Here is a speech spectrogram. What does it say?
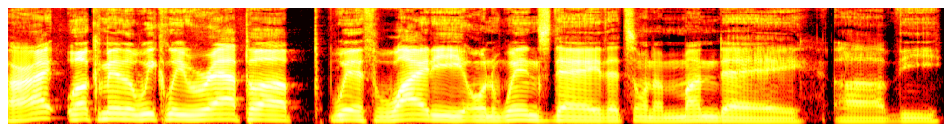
All right, welcome into the weekly wrap up with Whitey on Wednesday. That's on a Monday. Uh, the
